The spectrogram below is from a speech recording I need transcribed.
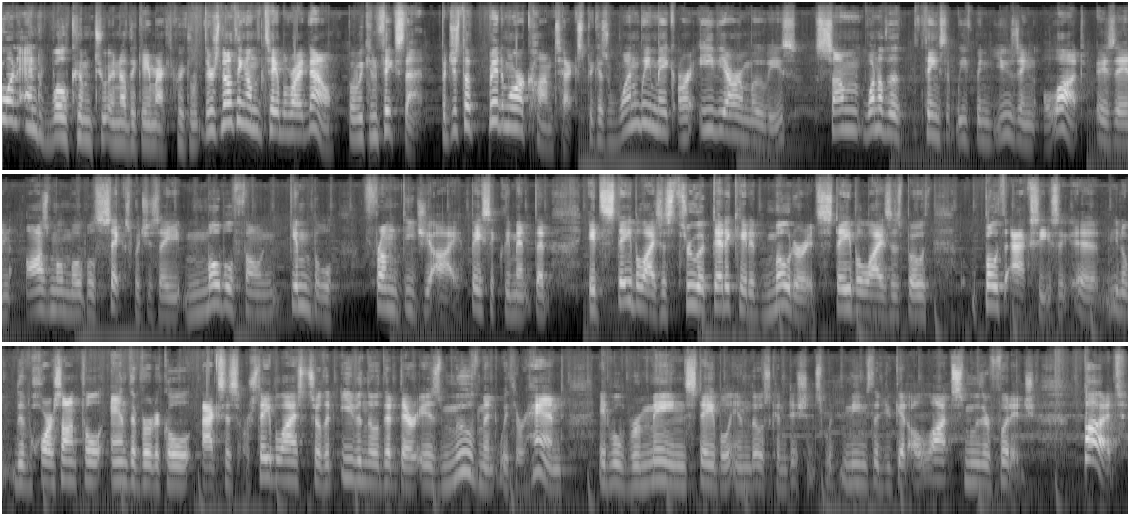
everyone and welcome to another Gamereactor Quick Look. There's nothing on the table right now, but we can fix that. But just a bit more context, because when we make our EVR movies, some one of the things that we've been using a lot is an Osmo Mobile 6, which is a mobile phone gimbal from DJI. Basically meant that it stabilizes through a dedicated motor. It stabilizes both both axes, uh, you know, the horizontal and the vertical axis are stabilized so that even though that there is movement with your hand, it will remain stable in those conditions, which means that you get a lot smoother footage. But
